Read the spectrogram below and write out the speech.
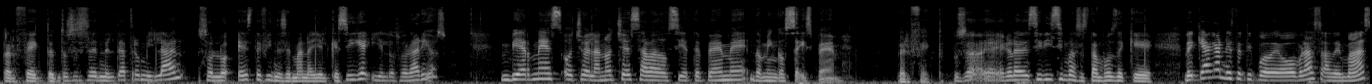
Perfecto. Entonces, en el Teatro Milán, solo este fin de semana y el que sigue, ¿y en los horarios? Viernes 8 de la noche, sábado 7 pm, domingo 6 pm. Perfecto. Pues eh, agradecidísimas estamos de que, de que hagan este tipo de obras, además,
